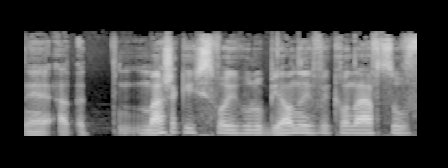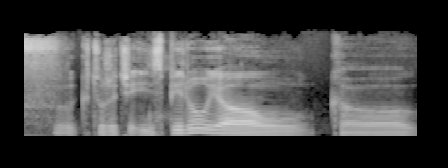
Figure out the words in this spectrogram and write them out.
E, a, masz jakichś swoich ulubionych wykonawców, którzy cię inspirują? Ko,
